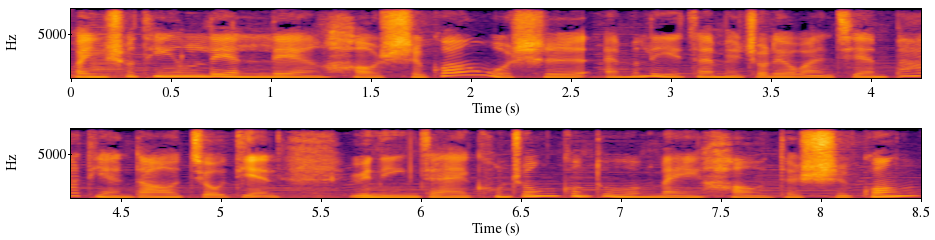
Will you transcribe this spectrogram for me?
欢迎收听《恋恋好时光》，我是 Emily，在每周六晚间八点到九点，与您在空中共度美好的时光。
